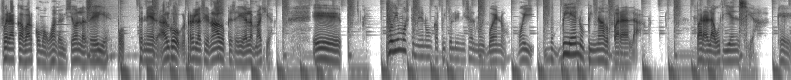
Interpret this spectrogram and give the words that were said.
fuera a acabar como WandaVision, la serie, por tener algo relacionado que sería la magia. Eh, pudimos tener un capítulo inicial muy bueno, muy bien opinado para la, para la audiencia que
